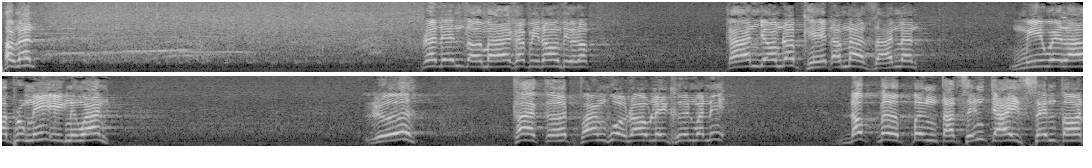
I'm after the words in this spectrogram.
เท่านั้น ประเด็นต่อมาครับพี่น้องที่เคารพการยอมรับเขตอำนาจศาลนั้น มีเวลาพรุ่งนี้อีกหนึ่งวัน หรือถ้าเกิดฟังพวกเราในคืนวันนี้ด็อกเตอร์ปึงตัดสินใจเซ็นตอน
